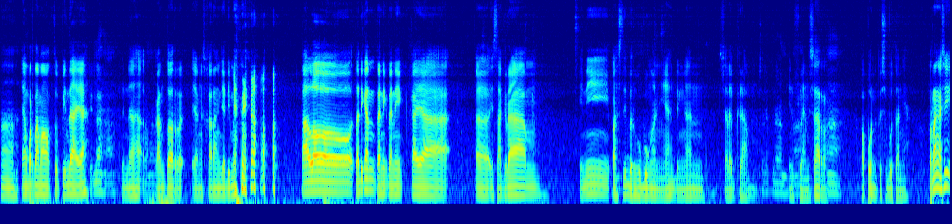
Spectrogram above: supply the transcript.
Ah, yang pertama waktu pindah ya. Pindah ah. pindah kantor yang sekarang jadi manajer. Kalau tadi kan teknik-teknik kayak eh, Instagram ini pasti berhubungannya dengan selebgram selebgram influencer. Ah. apa pun itu sebutannya pernah nggak sih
